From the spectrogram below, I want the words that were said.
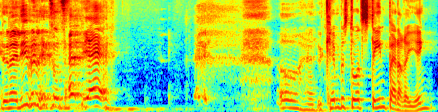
Det er da alligevel interessant, ja, ja. Oh, ja. Et kæmpe stort stenbatteri, ikke?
